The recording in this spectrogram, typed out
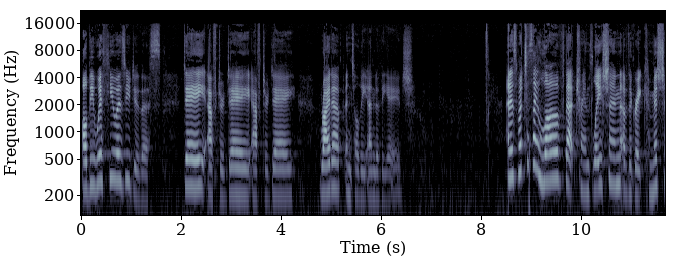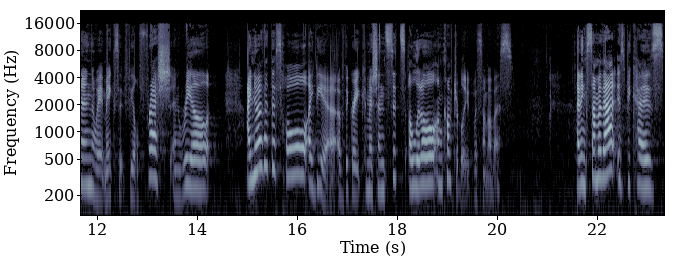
I'll be with you as you do this, day after day after day, right up until the end of the age. And as much as I love that translation of the Great Commission, the way it makes it feel fresh and real, I know that this whole idea of the Great Commission sits a little uncomfortably with some of us. I think some of that is because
